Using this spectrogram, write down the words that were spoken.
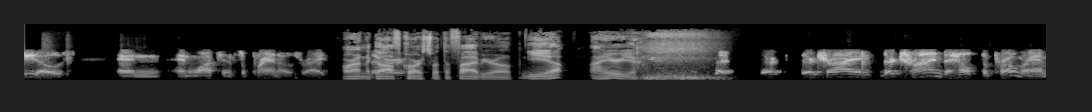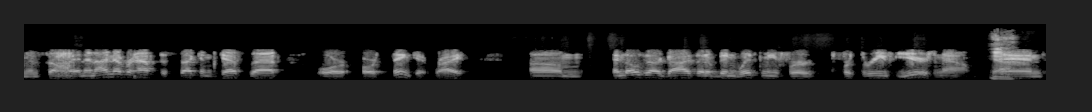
Cheetos and and watching Sopranos, right? Or on the They're- golf course with the five year old. Yep. I hear you. they're they're trying they're trying to help the program in some way, and, and I never have to second guess that or or think it right. Um, and those are guys that have been with me for for three years now, Yeah. and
